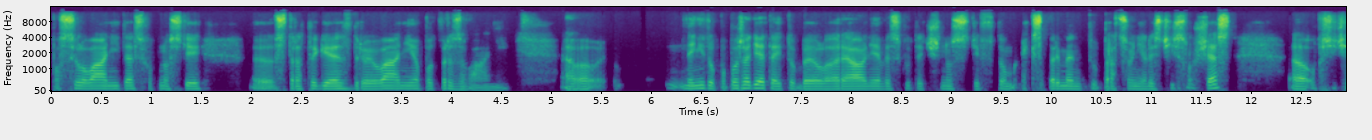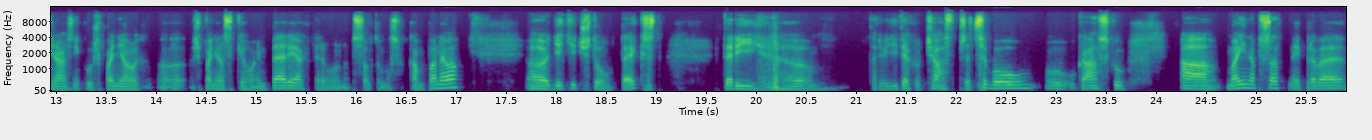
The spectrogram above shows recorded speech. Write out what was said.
posilování té schopnosti eh, strategie zdrojování a potvrzování. Eh, není to po pořadě, tady to byl reálně ve skutečnosti v tom experimentu pracovní list číslo 6 eh, o příčinách vzniku španěl, španělského impéria, kterou napsal Tomaso Campanella. Děti čtou text, který tady vidíte jako část před sebou ukázku a mají napsat nejprve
